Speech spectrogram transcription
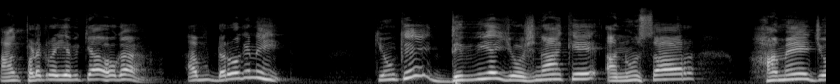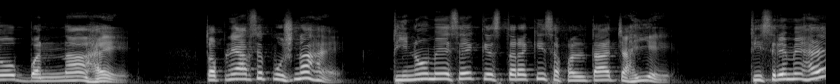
आँख फड़क रही है, अभी क्या होगा? अब डरोगे नहीं, क्योंकि दिव्य योजना के अनुसार हमें जो बनना है तो अपने आप से पूछना है, तीनों में से किस तरह की सफलता चाहिए? तीसरे में है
